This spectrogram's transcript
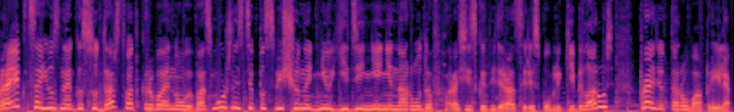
Проект «Союзное государство», открывая новые возможности, посвященный Дню единения народов Российской Федерации и Республики Беларусь, пройдет 2 апреля.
